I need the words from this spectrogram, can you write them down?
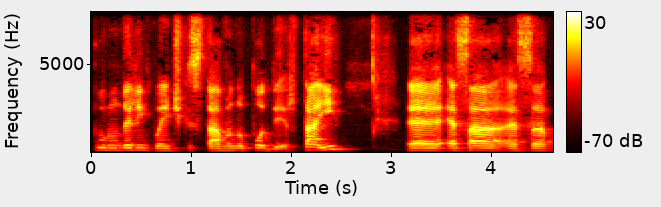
por um delinquente que estava no poder. Está aí é, essa, essa,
